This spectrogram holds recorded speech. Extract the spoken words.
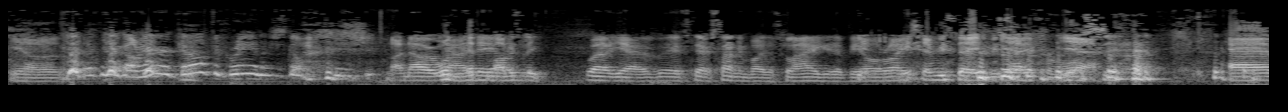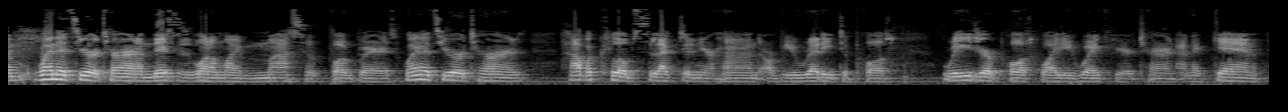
You know, look on here, get off the green and just go. I know it wouldn't hit them, obviously. Well, yeah, if they're standing by the flag, they'd be yeah, all right. They'd be safe. yeah, from yeah. um, when it's your turn, and this is one of my massive bugbears. When it's your turn, have a club selected in your hand, or be ready to put read your putt while you wait for your turn. And again,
